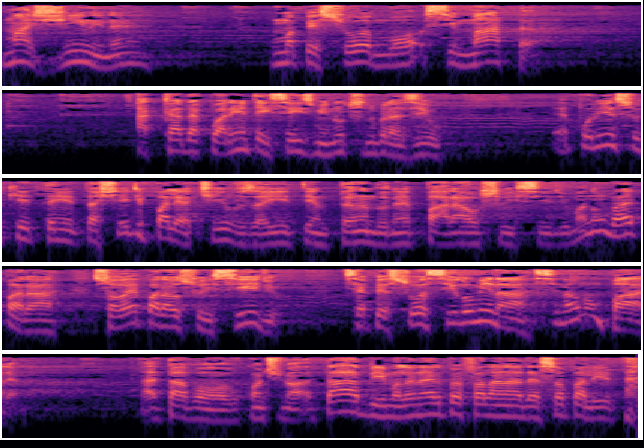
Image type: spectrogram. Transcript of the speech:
Imagine, né? Uma pessoa se mata a cada 46 minutos no Brasil. É por isso que está cheio de paliativos aí tentando né, parar o suicídio, mas não vai parar. Só vai parar o suicídio se a pessoa se iluminar, senão não para. Ah, tá bom, vou continuar. Tá, Bima, não era para falar nada, é só paleta.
